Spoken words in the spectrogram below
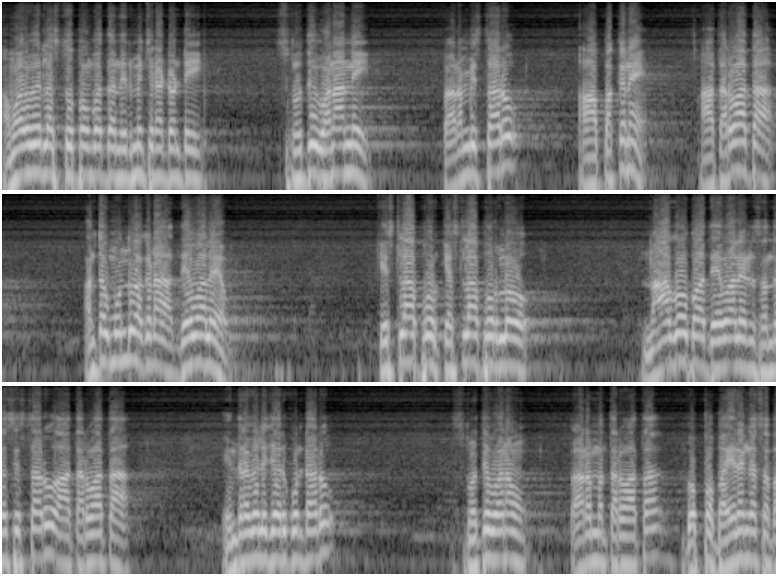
అమరవీరుల స్థూపం వద్ద నిర్మించినటువంటి స్మృతి వనాన్ని ప్రారంభిస్తారు. ఆ పక్కనే ఆ తర్వాత అంతకుముందు అక్కడ దేవాలయం కెస్లాపూర్ కెస్లాపూర్లో నాగోబా దేవాలయాన్ని సందర్శిస్తారు. ఆ తర్వాత ఇంద్రవెల్లి చేరుకుంటారు. స్మృతివనం ప్రారంభం తర్వాత గొప్ప బహిరంగ సభ.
